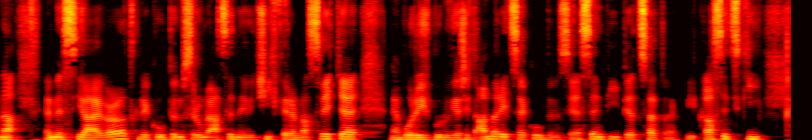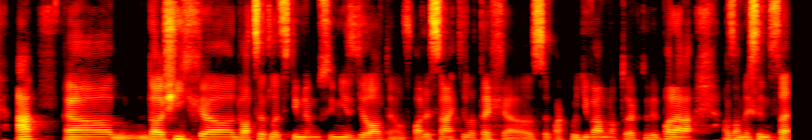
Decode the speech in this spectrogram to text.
na MSCI World, kde koupím 17 největších firm na světě, nebo když budu věřit Americe, koupím si S&P 500, takový klasický. A dalších 20 let s tím nemusím nic dělat. Jo? V 50 letech se pak podívám na to, jak to vypadá a zamyslím se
